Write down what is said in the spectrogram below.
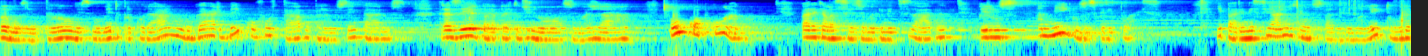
Vamos então, nesse momento, procurar um lugar bem confortável para nos sentarmos, trazer para perto de nós uma jarra ou um copo com água, para que ela seja magnetizada pelos amigos espirituais. E para iniciarmos, vamos fazer uma leitura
